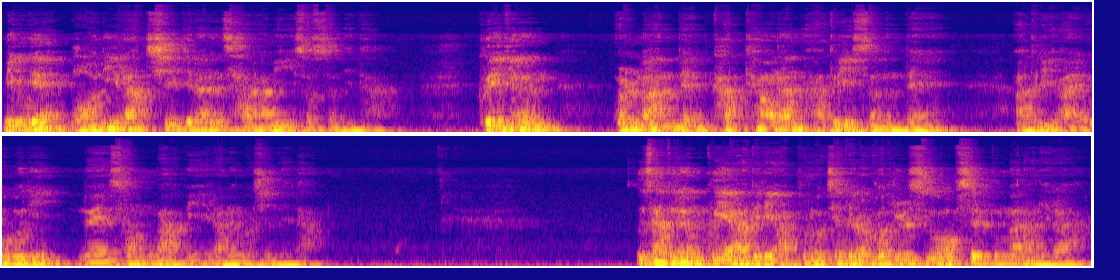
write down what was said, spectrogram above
미국에 버니 라칙이라는 사람이 있었습니다. 그에게는 얼마 안 된 갓 태어난 아들이 있었는데 아들이 알고 보니 뇌성마비라는 것입니다. 의사들은 그의 아들이 앞으로 제대로 걸을 수 없을 뿐만 아니라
